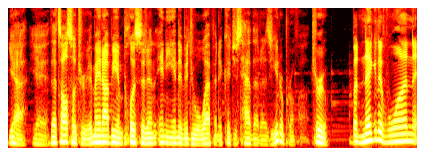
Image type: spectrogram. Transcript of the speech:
yeah, yeah, yeah. That's also true. It may not be implicit in any individual weapon. It could just have that as unit profile. True. But negative one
